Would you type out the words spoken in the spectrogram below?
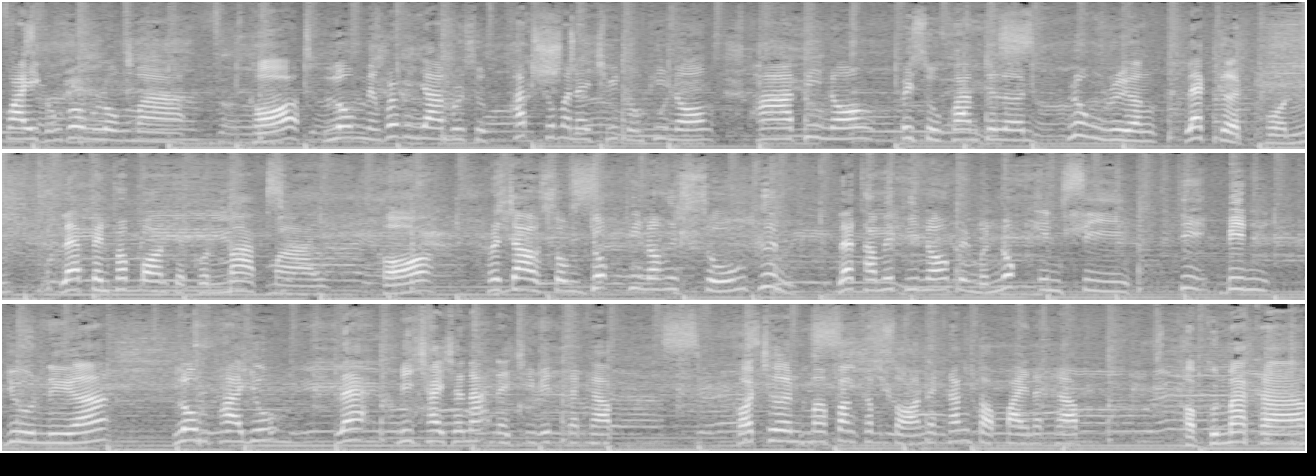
ไฟของพระองค์ลงมา ขอลมแห่งพระวิญญาณบริสุทธิ์พัดเข้ามาในชีวิตของพี่น้อง พาพี่น้องไปสู่ความเจริญ รุ่งเรืองและเกิดผล และเป็นพระพรแก่คนมากมาย ขอพระเจ้าทรงยกพี่น้องให้สูงขึ้น และทำให้พี่น้องเป็นเหมือนนกอินทรีที่บินอยู่เหนือ ลมพายุและมีชัยชนะในชีวิตนะครับ ขอเชิญมาฟังคำสอนในครั้งต่อไปนะครับ ขอบคุณมากครับ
